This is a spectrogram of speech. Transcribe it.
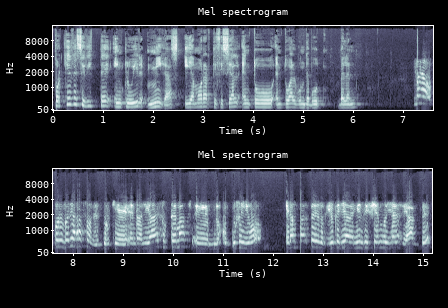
¿Por qué decidiste incluir Migas y Amor Artificial en tu, en tu álbum debut, Belén? Bueno, por varias razones, porque en realidad esos temas eh, los compuse yo, eran parte de lo que yo quería venir diciendo ya desde antes,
